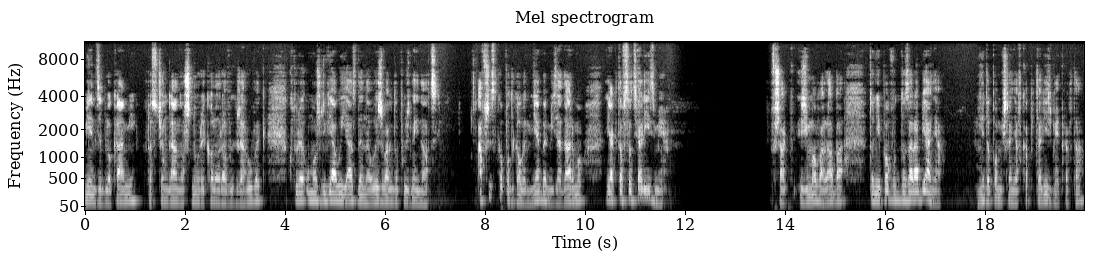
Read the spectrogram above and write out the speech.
między blokami, rozciągano sznury kolorowych żarówek, które umożliwiały jazdę na łyżwach do późnej nocy. A wszystko pod gołym niebem i za darmo, jak to w socjalizmie. Wszak zimowa laba to nie powód do zarabiania, nie do pomyślenia w kapitalizmie, prawda?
